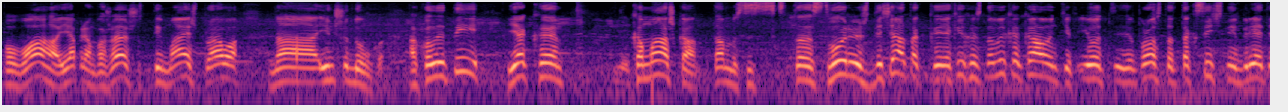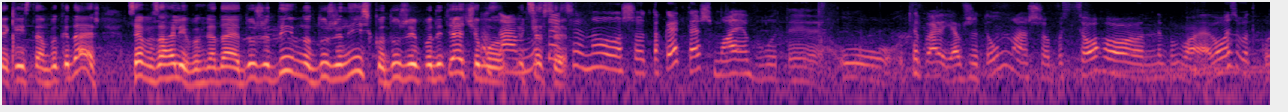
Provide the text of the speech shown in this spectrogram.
повага. Я прям вважаю, що ти маєш право на іншу думку. А коли ти як е, Камашка, там створюєш десяток якихось нових акаунтів, і от е, просто токсичний бред якийсь там викидаєш. Це взагалі виглядає дуже дивно, дуже низько, дуже по-дитячому. знаю, мені це все. ну що таке теж має бути. У тепер я вже думаю, що без цього не буває розвитку.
